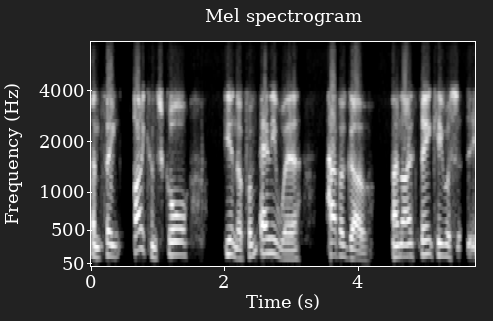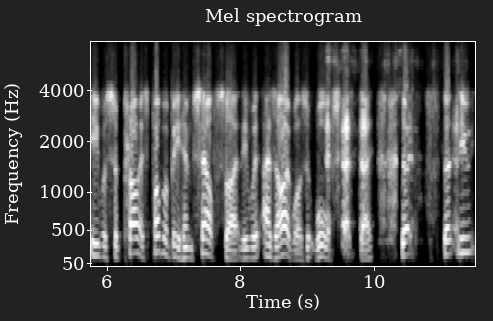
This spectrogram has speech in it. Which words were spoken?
and think I can score, you know, from anywhere. Have a go and I think he was he was surprised, probably himself slightly, as I was at Wolves that day, that that he,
